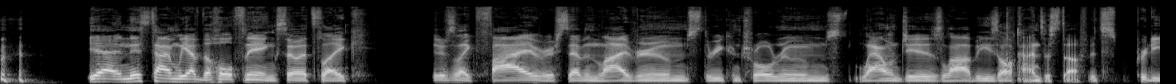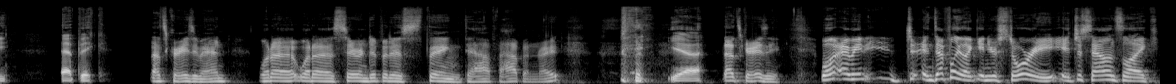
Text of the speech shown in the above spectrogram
yeah. And this time we have the whole thing. So it's like, there's like five or seven live rooms, three control rooms, lounges, lobbies, all kinds of stuff. It's pretty epic. That's crazy, man. What a what a serendipitous thing to have happen, right? yeah. That's crazy. Well, I mean, and definitely like in your story, it just sounds like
